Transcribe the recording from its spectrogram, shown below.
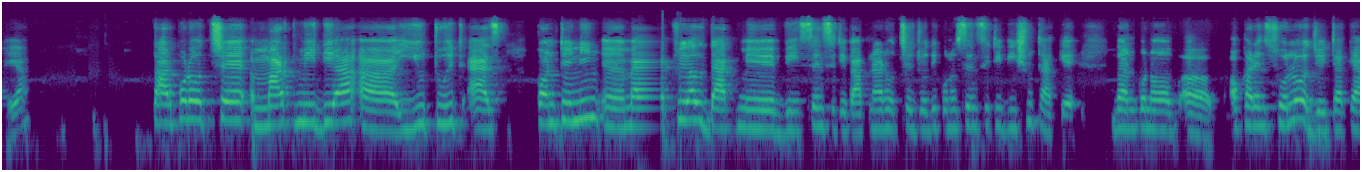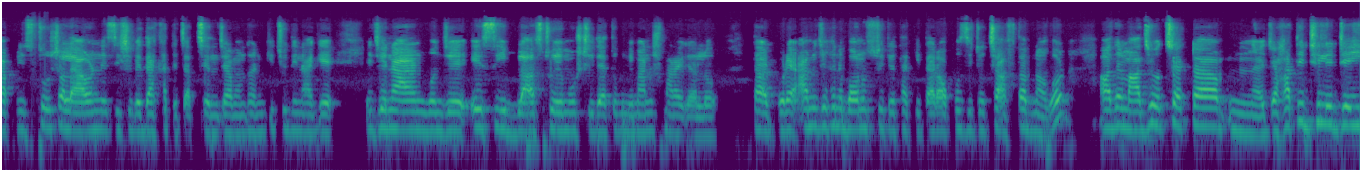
ভাইয়া। তারপরে হচ্ছে mark media you tweet as containing material that may be sensitive আপনার হচ্ছে যদি কোনো সেন্সিটিভ ইস্যু থাকে, ধরেন কোনো অকারেন্স হলো যেটাকে আপনি সোশ্যাল অ্যাওয়ারনেস হিসেবে দেখাতে চাচ্ছেন, যেমন ধরেন কিছুদিন আগে যে নারায়ণগঞ্জে এসি ব্লাস্ট হয়ে মসজিদে এতগুলি মানুষ মারা গেল তারপরে আমি যেখানে বনশ্রীতে থাকি, তার অপোজিট হচ্ছে আফতাবনগর। আমাদের মাঝে হচ্ছে একটা যে হাতির ঝিলের যেই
